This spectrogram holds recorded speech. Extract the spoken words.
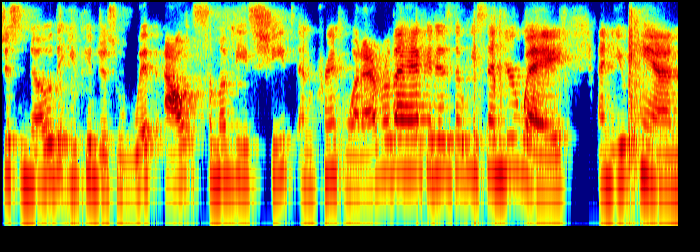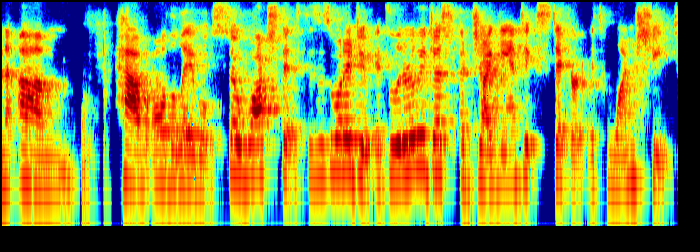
just know that you can just whip out some of these sheets and print whatever the heck it is that we send your way and you can um, have all the labels. So watch this. This is what I do. It's literally just a gigantic sticker. It's one sheet.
